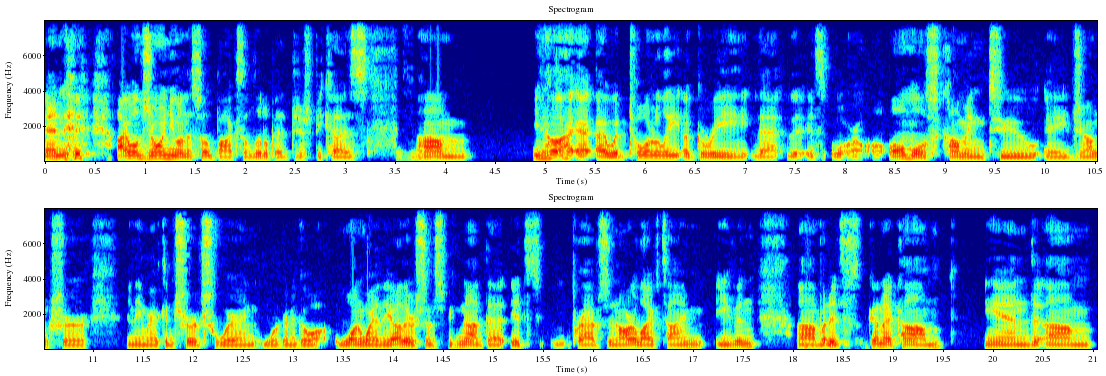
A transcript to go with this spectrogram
And I will join you on the soapbox a little bit, just because, mm-hmm. um, you know, I, I would totally agree that it's almost coming to a juncture in the American church where we're going to go one way or the other, so to speak. Not that it's perhaps in our lifetime even, uh, mm-hmm. but it's going to come and um,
